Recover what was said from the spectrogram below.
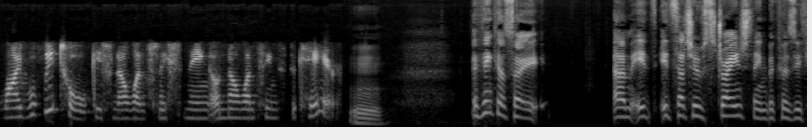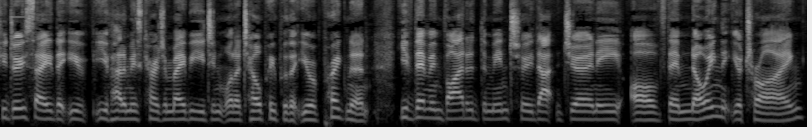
why would we talk if no one's listening or no one seems to care? I think also um, it's it's such a strange thing because if you do say that you've you've had a miscarriage and maybe you didn't want to tell people that you were pregnant, you've then invited them into that journey of them knowing that you're trying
